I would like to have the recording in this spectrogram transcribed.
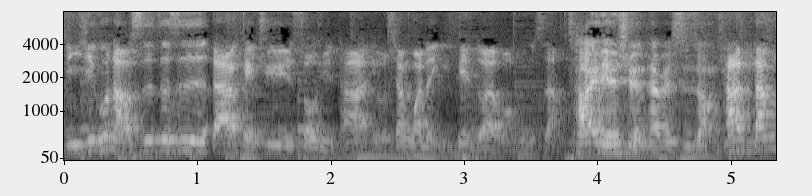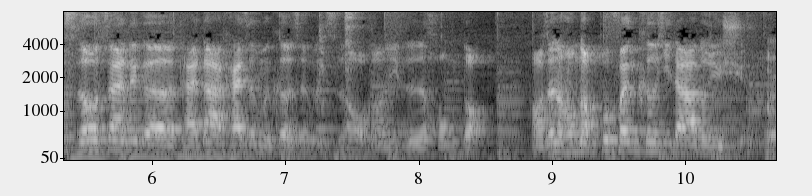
李奇坤老师，这是大家可以去搜寻他有相关的影片，都在网络上。差一点选台北市长。他当时候在那个台大开这门课程的时候，我告诉你，这是轰动，好，真的轰动，不分科技，大家都去选。对，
